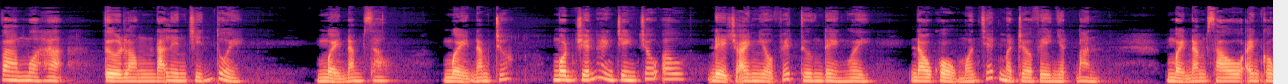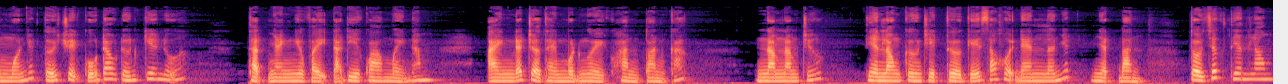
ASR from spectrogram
và mùa hạ, từ lòng đã lên 9 tuổi. 10 năm sau, 10 năm trước, một chuyến hành trình châu Âu để cho anh nhiều vết thương đầy người, đau khổ muốn chết mà trở về Nhật Bản. Mười năm sau anh không muốn nhắc tới chuyện cũ đau đớn kia nữa. Thật nhanh như vậy đã đi qua 10 năm, anh đã trở thành một người hoàn toàn khác. Năm năm trước, Thiên Long Cương triệt thừa kế xã hội đen lớn nhất Nhật Bản, tổ chức Thiên Long,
